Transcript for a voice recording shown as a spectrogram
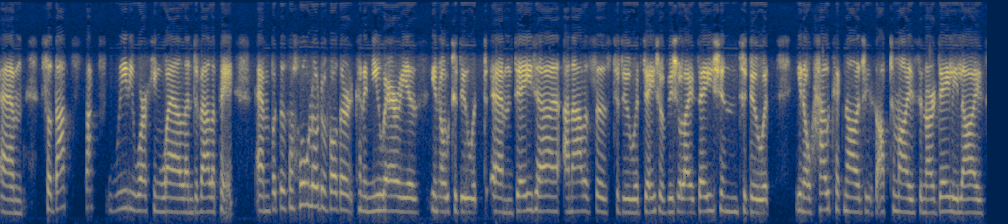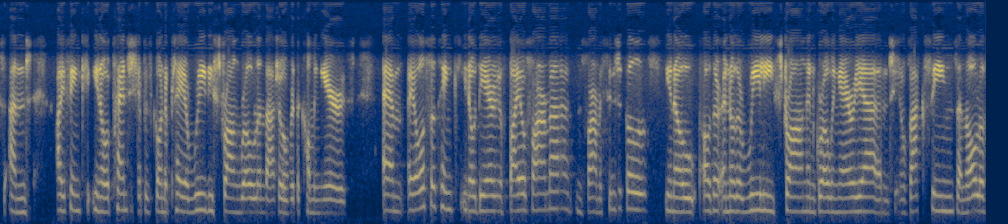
Um, so that's that's really working well and developing. Um, but there's a whole load of other kind of new areas, you know, to do with um, data analysis, to do with data visualization, to do with, you know, how technology is optimized in our daily lives. And I think, you know, apprenticeship is going to play a really strong role in that over the coming years. Um, I also think, you know, the area of biopharma and pharmaceuticals, you know, other another really strong and growing area, and you know, vaccines and all of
